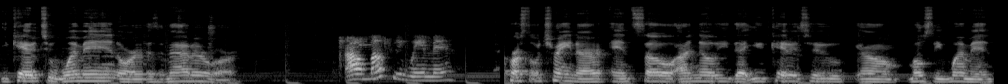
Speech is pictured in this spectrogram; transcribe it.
you cater to women, or does it matter, or? Oh, mostly women personal trainer, and so I know that you cater to um, mostly women.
